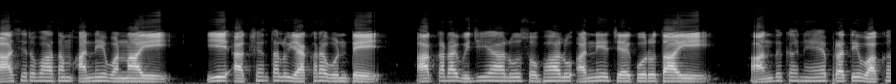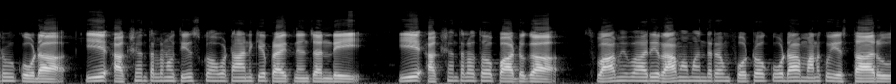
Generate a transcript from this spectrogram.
ఆశీర్వాదం అన్నీ ఉన్నాయి. ఈ అక్షంతలు ఎక్కడ ఉంటే అక్కడ విజయాలు శుభాలు అన్నీ చేకూరుతాయి. అందుకనే ప్రతి ఒక్కరూ కూడా ఈ అక్షంతలను తీసుకోవటానికి ప్రయత్నించండి. ఈ అక్షంతలతో పాటుగా స్వామివారి రామమందిరం ఫోటో కూడా మనకు ఇస్తారు.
